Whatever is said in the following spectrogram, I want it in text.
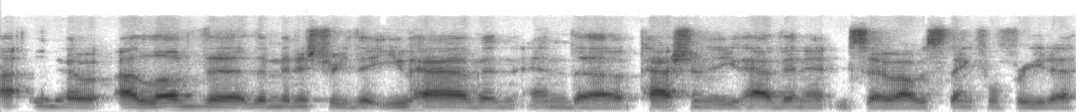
I, you know i love the the ministry that you have and and the passion that you have in it and so i was thankful for you to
